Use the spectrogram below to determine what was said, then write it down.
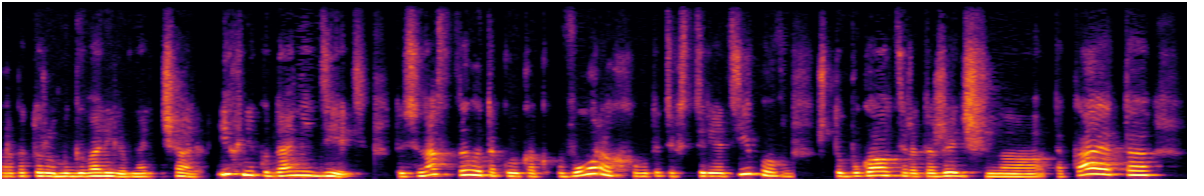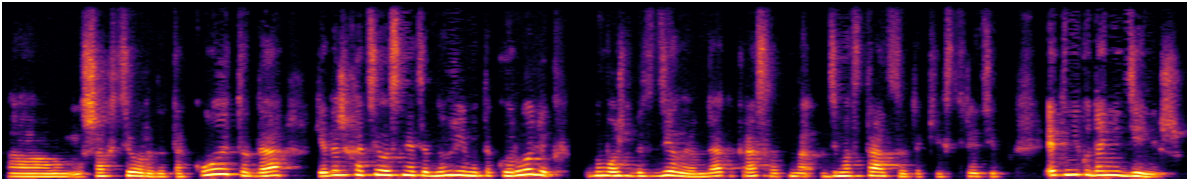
про которые мы говорили в начале, их никуда не деть. То есть у нас целый такой, как ворох вот этих стереотипов, что бухгалтер — это женщина такая-то, шахтер — это такой-то, да. Я даже хотела снять одно время такой ролик, ну, может быть, сделаем, да, как раз вот на демонстрацию таких стереотипов. Это никуда не денешь.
